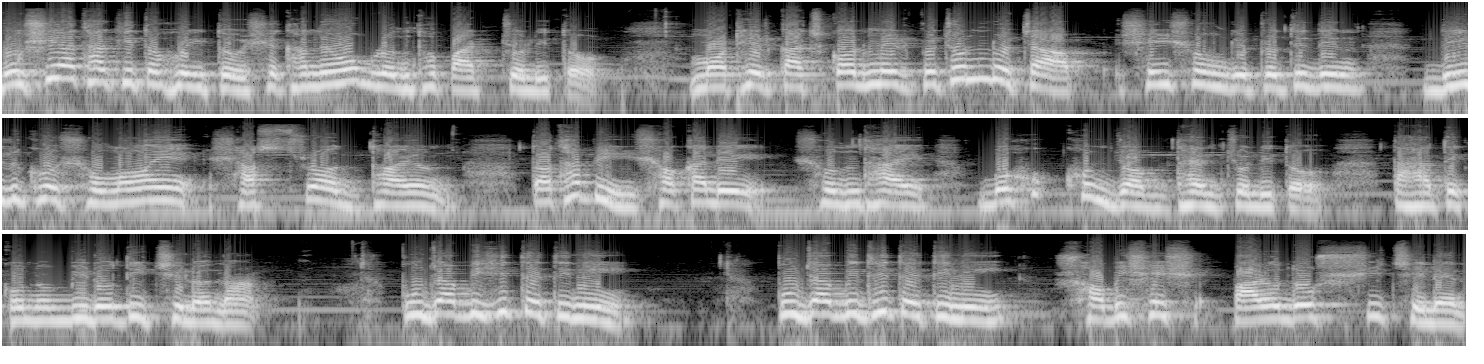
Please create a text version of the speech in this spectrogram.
বসিয়া থাকিত হইত, সেখানেও গ্রন্থপাঠ চলিত। মঠের কাজকর্মের প্রচণ্ড চাপ, সেই সঙ্গে প্রতিদিন দীর্ঘ সময়ে শাস্ত্র অধ্যয়ন। তথাপি সকালে সন্ধ্যায় বহুক্ষণ জপ ধ্যান চলিত, তাহাতে কোনো বিরতি ছিল না। পূজাবিহিতে তিনি, পূজাবিধিতে তিনি সবিশেষ পারদর্শী ছিলেন।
